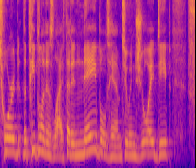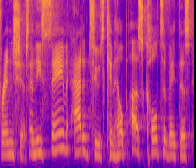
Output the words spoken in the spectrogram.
toward the people in his life that enabled him to enjoy deep friendships. And these same attitudes can help us cultivate this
